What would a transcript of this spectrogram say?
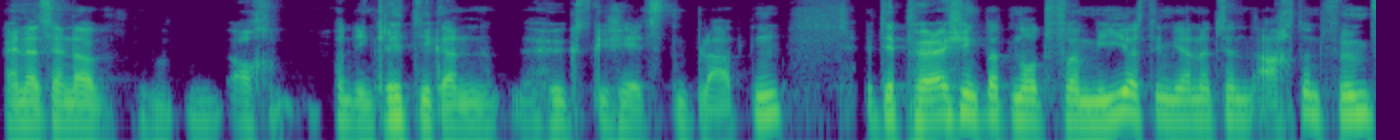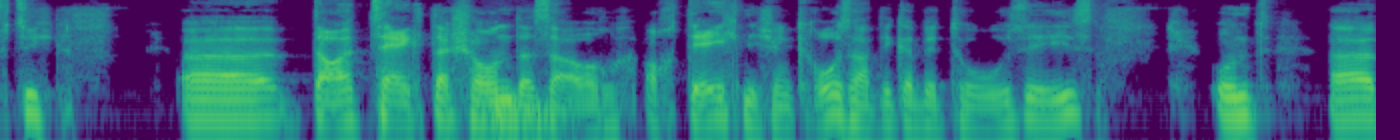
einer seiner auch von den Kritikern höchst geschätzten Platten, At the Pershing But Not For Me aus dem Jahr 1958, äh, da zeigt er schon, dass er auch, auch technisch ein großartiger Virtuose ist. Und äh,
